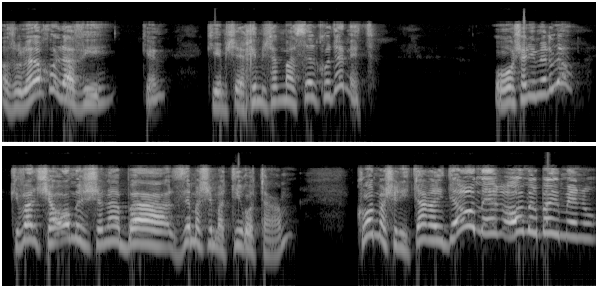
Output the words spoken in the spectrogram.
אז הוא לא יכול להביא, כן? כי הם שייכים לשנת מעשר קודמת. או שאני אומר לא, כיוון שהעומר של שנה הבאה זה מה שמתיר אותם, כל מה שניתר על ידי העומר, העומר בא ממנו.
